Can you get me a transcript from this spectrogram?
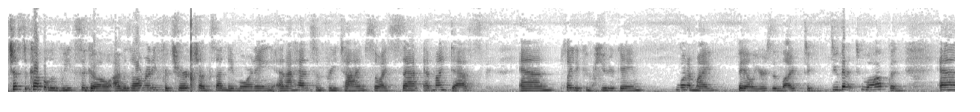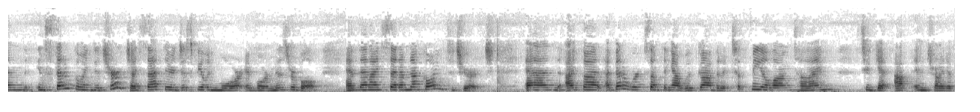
just a couple of weeks ago, I was all ready for church on Sunday morning, and I had some free time, so I sat at my desk and played a computer game. One of my failures in life to do that too often. And instead of going to church, I sat there just feeling more and more miserable. And then I said, I'm not going to church. And I thought, I better work something out with God, but it took me a long time to get up and try to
